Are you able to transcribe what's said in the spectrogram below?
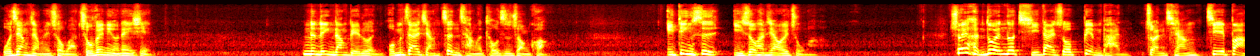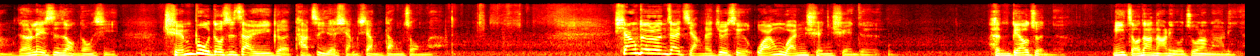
我这样讲没错吧？除非你有内线，那另当别论。我们再来讲正常的投资状况，一定是以收盘价为主嘛？所以很多人都期待说变盘、转强、接棒等类似这种东西，全部都是在于一个他自己的想象当中了。相对论在讲的就是完完全全的、很标准的，你走到哪里，我做到哪里啊。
